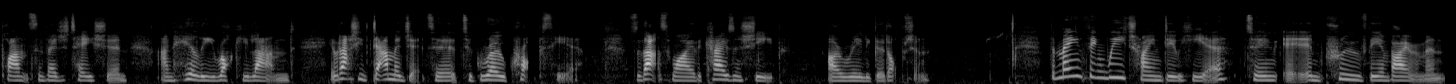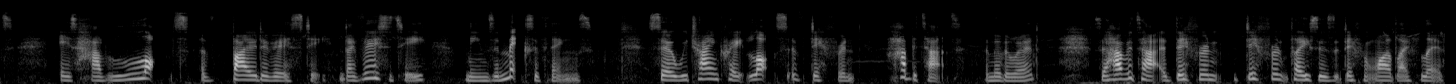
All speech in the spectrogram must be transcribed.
plants and vegetation, and hilly, rocky land, it would actually damage it to, to grow crops here. So that's why the cows and sheep are a really good option. The main thing we try and do here to improve the environment is have lots of biodiversity. Diversity means a mix of things. So we try and create lots of different habitats, another word. So habitat are different different places that different wildlife live.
